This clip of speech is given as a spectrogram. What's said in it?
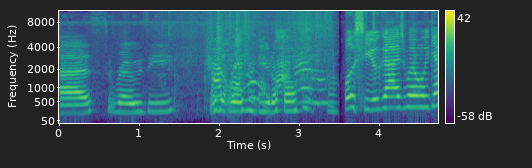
Yes, Rosie. Wasn't Rosie beautiful? We'll see you guys when we get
